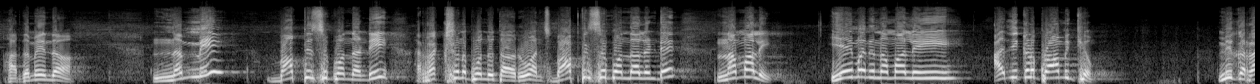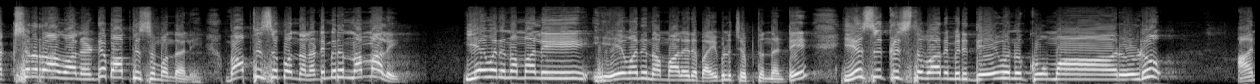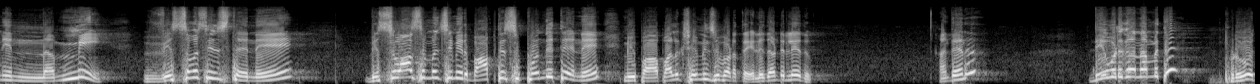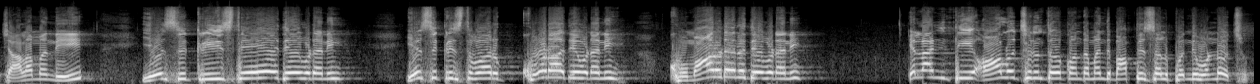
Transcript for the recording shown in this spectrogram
అర్థమైందా? నమ్మి బాప్తిస్సు పొందండి రక్షణ పొందుతారు అని. బాప్తిస్సు పొందాలంటే నమ్మాలి. ఏమని నమ్మాలి? అది ఇక్కడ ప్రాముఖ్యం. మీకు రక్షణ రావాలంటే బాప్తిస్సు పొందాలి. బాప్తిస్సు పొందాలంటే మీరు నమ్మాలి. ఏమని నమ్మాలి? ఏమని నమ్మాలి అని బైబిల్ చెప్తుందంటే యేసుక్రీస్తు వారిని మీరు దేవుని కుమారుడు అని నమ్మి విశ్వసిస్తేనే విశ్వాసం నుంచి మీరు బాప్తిస్ పొందితేనే మీ పాపాలు క్షమించబడతాయి. లేదంటే లేదు. అంతేనా? దేవుడిగా నమ్మితే ఇప్పుడు చాలామంది యేసుక్రీస్తే దేవుడని యేసుక్రీస్తు వారు కూడా దేవుడని కుమారుడైన దేవుడని ఇలాంటి ఆలోచనతో కొంతమంది బాప్తిసాలు పొంది ఉండవచ్చు.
